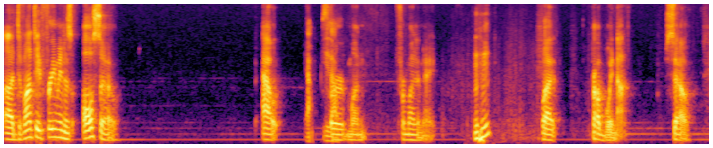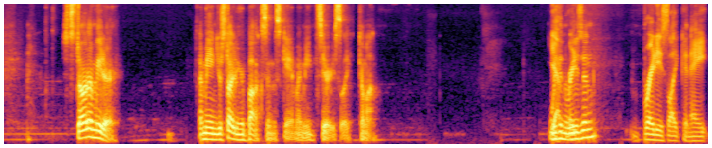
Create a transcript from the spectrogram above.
Uh, Devonta Freeman is also out Yeah. for out. mon- for Monday night, Mm-hmm. but probably not. So, starter meter. I mean, you're starting your Bucks in this game. I mean, seriously, come on. Yeah, Within Brady- reason, Brady's like an eight.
